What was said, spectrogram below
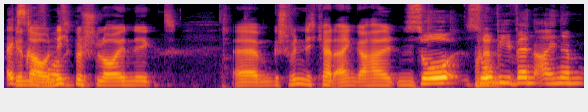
Extra Genau, vorsichtig. nicht beschleunigt. Ähm, Geschwindigkeit eingehalten. So, so dann- wie wenn einem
